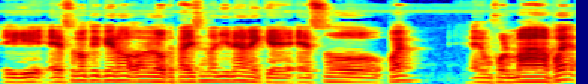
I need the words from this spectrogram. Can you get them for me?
y eso es lo que quiero, lo que está diciendo Gillian, y que eso, pues, en forma, pues,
